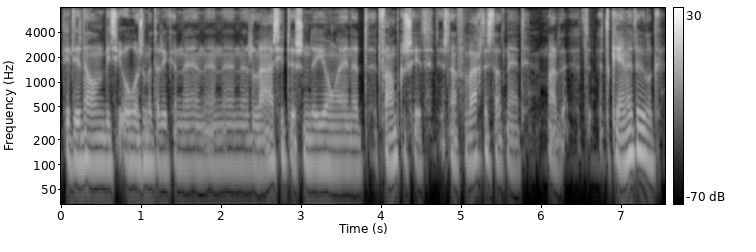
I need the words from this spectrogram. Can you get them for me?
dit is dan een beetje oorzaak met dat ik een, een, een, een relatie tussen de jongen en het, het famke zit. Dus dan verwachten ze dat net. Maar het, het kan natuurlijk.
